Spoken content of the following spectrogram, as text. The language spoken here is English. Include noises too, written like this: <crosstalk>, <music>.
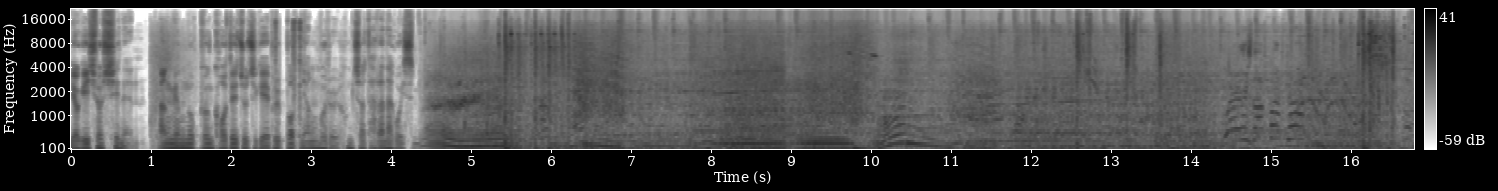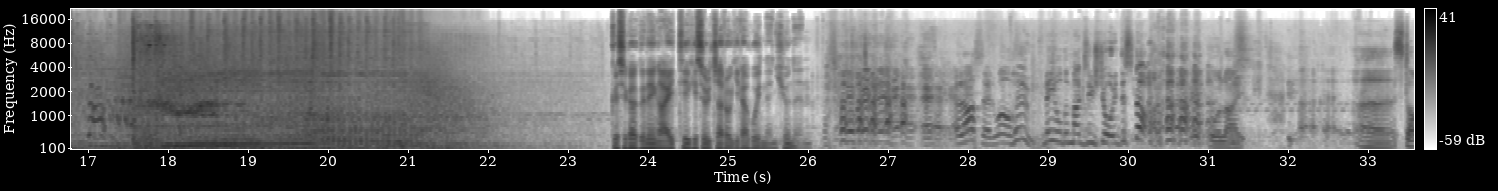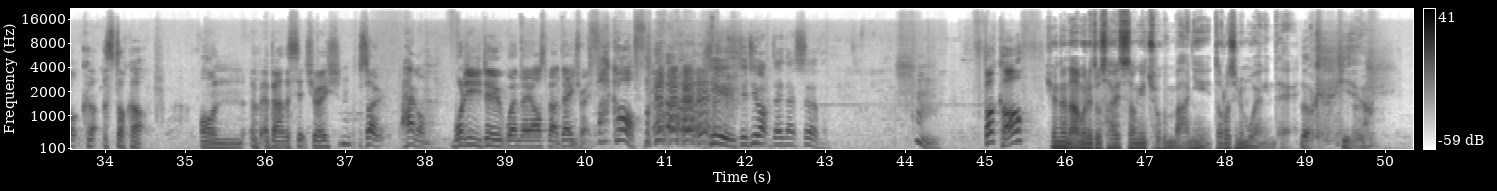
여기 쇼 씨는 악명 높은 거대 조직의 불법 약물을 훔쳐 달아나고 있습니다. 그 시각 은행 IT 기술자로 일하고 있는 휴는 said, well, who? Me or the mugs who shorted the stock? <laughs> or like uh, stock stock up on ab- about the situation. So, hang on. What did you do when they asked about day trading? Fuck off. <laughs> Hugh, did you update that server? Fuck off. 휴는 아무래도 사회성이 조금 많이 떨어지는 모양인데 Look, Hugh,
